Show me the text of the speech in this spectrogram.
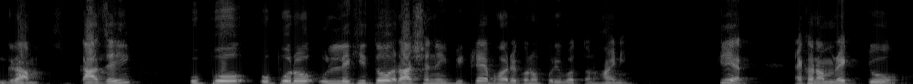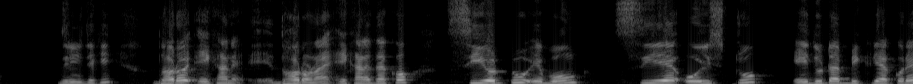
গ্রাম। কাজেই উপ উপর উল্লেখিত রাসায়নিক বিক্রিয়ায় ভরে কোনো পরিবর্তন হয়নি। ক্লিয়ার এখন আমরা একটু জিনিস দেখি। ধরো এখানে, ধরো না, এখানে দেখো সিও টু এবং সিএ ওইস টু এই দুটা বিক্রিয়া করে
